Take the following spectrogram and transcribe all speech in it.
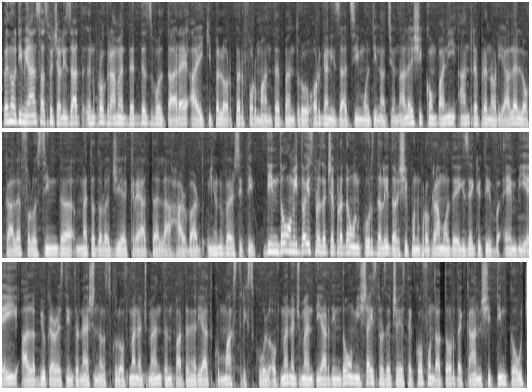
În ultimii ani s-a specializat în programe de dezvoltare a echipelor performante pentru organizații multinaționale și companii antreprenoriale locale folosind metodologie creată la Harvard University. Din 2012 predă un curs de leadership în programul de Executive MBA al Bucharest International School of Management în parteneriat cu Maastricht School of Management, iar din 2016 este cofondator, decan și team coach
